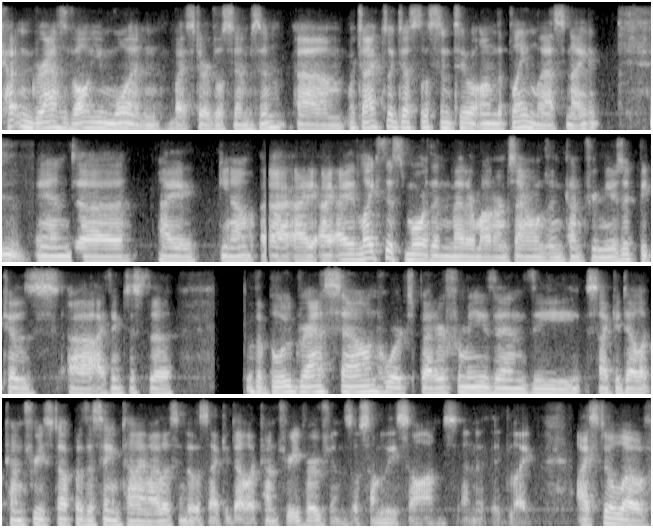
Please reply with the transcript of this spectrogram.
Cutting Grass Volume One by Sturgill Simpson, um, which I actually just listened to on the plane last night, mm. and uh, I You know, I, I, I like this more than Meta Modern Sounds and country music because uh, I think just the the bluegrass sound works better for me than the psychedelic country stuff. But at the same time, I listen to the psychedelic country versions of some of these songs, and it, it, like I still love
